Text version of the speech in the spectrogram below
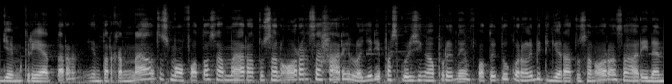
game creator yang terkenal terus mau foto sama ratusan orang sehari loh. Jadi pas gue di Singapura itu yang foto itu kurang lebih 300an orang sehari dan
